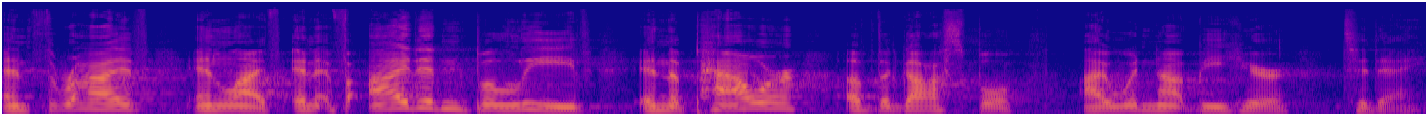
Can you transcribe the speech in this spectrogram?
and thrive in life. And if I didn't believe in the power of the gospel, I would not be here today.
